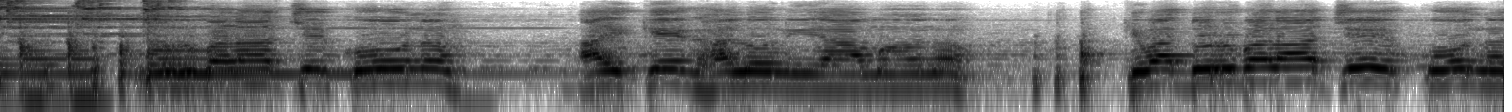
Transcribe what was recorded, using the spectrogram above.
दुर्बळाचे कोण ऐके घालून या मन? किंवा दुर्बळाचे कोण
